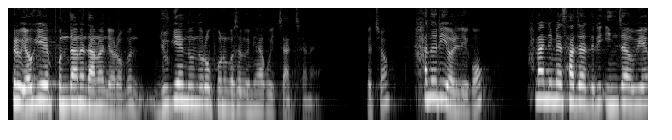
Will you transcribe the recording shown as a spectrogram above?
그리고 여기에 본다는 단어는 여러분 육의 눈으로 보는 것을 의미하고 있지 않잖아요. 그렇죠? 하늘이 열리고 하나님의 사자들이 인자 위에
